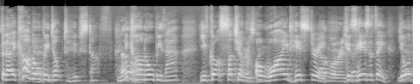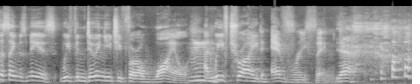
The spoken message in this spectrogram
But no, it can't all be Doctor Who stuff. No. It can't all be that. You've got such a, a wide history. Because here's the thing: you're the same as me. As we've been doing YouTube for a while, and we've tried everything. Mm. Yeah.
